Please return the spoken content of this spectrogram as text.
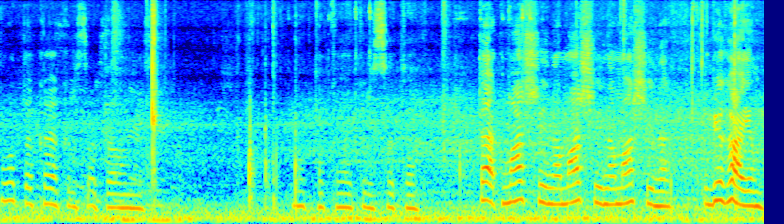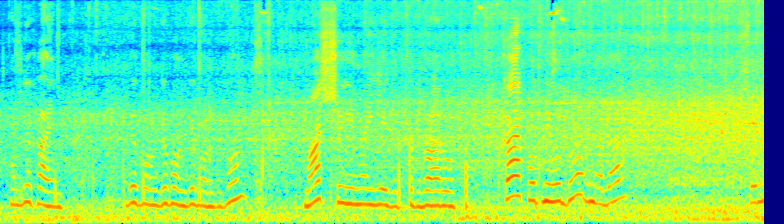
Вот такая красота у нас. Вот такая красота. Так, машина, машина, машина. Убегаем, убегаем. Бегом, бегом, бегом, бегом. Машина едет по двору. Как вот неудобно, да? Такого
